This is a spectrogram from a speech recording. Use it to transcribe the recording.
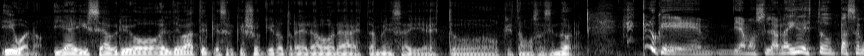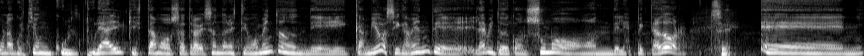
Y bueno, y ahí se abrió el debate, que es el que yo quiero traer ahora a esta mesa y a esto que estamos haciendo ahora. Creo que, digamos, la raíz de esto pasa por una cuestión cultural que estamos atravesando en este momento, donde cambió básicamente el hábito de consumo del espectador. Sí. Eh,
